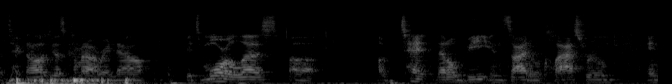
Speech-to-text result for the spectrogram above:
a technology that's coming out right now. It's more or less uh, a tent that'll be inside of a classroom, and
